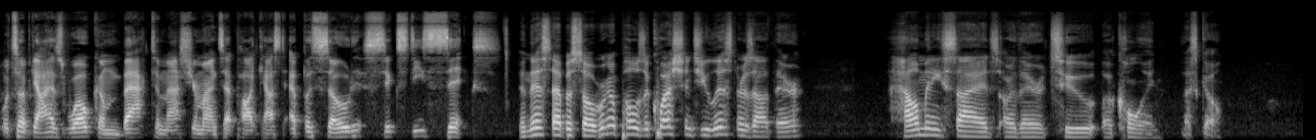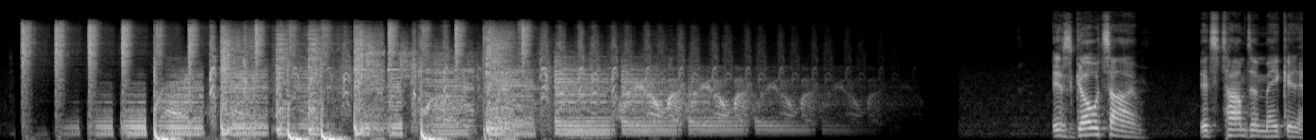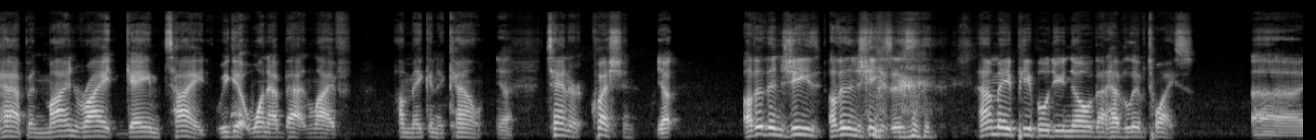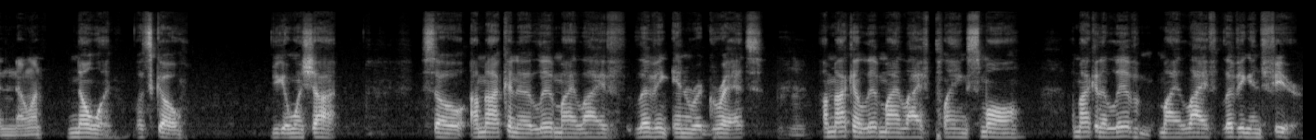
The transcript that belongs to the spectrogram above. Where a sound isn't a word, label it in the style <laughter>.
What's up, guys? Welcome back to Master Your Mindset Podcast, episode 66. In this episode, we're going to pose a question to you listeners out there. How many sides are there to a coin? Let's go. It's go time. It's time to make it happen. Mind right, game tight. We get one at bat in life. I'm making it count. Yeah. Tanner, question. Yep. Other than Jesus, other than Jesus, <laughs> how many people do you know that have lived twice? Uh, no one. No one. Let's go. You get one shot. So I'm not gonna live my life living in regret. Mhm. I'm not gonna live my life playing small. I'm not gonna live my life living in fear.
